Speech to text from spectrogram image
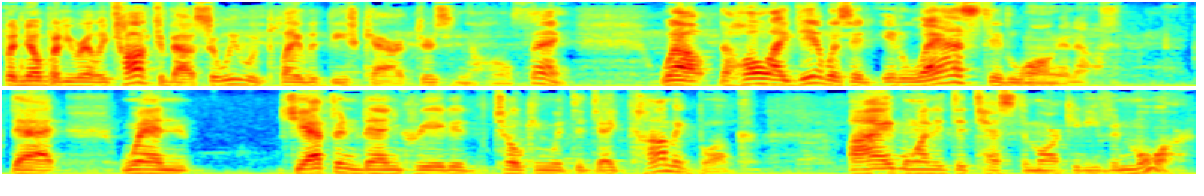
but nobody really talked about. it. So we would play with these characters and the whole thing. Well, the whole idea was it, it lasted long enough that when Jeff and Ben created Toking with the Dead comic book, I wanted to test the market even more.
